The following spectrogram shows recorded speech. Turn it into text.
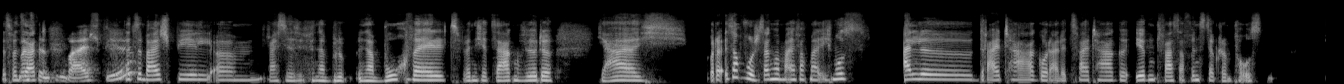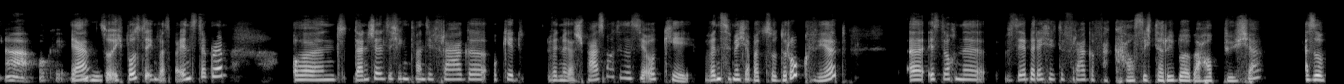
Dass man Was sagt, zum Beispiel? Ja, zum Beispiel, ähm, ich weiß nicht, in der, in der Buchwelt, wenn ich jetzt sagen würde, ja, ich, oder ist auch wurscht, sagen wir mal einfach mal, ich muss alle drei Tage oder alle zwei Tage irgendwas auf Instagram posten. Ah, okay. Ja, mhm. so ich poste irgendwas bei Instagram und dann stellt sich irgendwann die Frage, okay, wenn mir das Spaß macht, ist das ja okay. Wenn es für mich aber zu Druck wird, äh, ist doch eine sehr berechtigte Frage, verkaufe ich darüber überhaupt Bücher? Also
